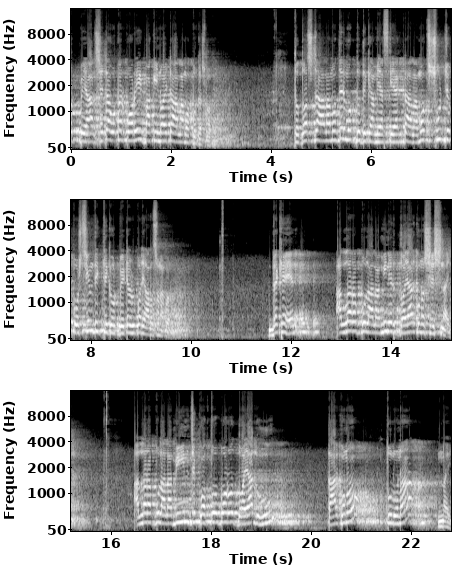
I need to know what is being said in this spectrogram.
উঠবে, আর সেটা ওঠার পরেই বাকি নয়টা আলামত প্রকাশ পাবে। তো দশটা আলামতের মধ্য থেকে আমি আজকে একটা আলামত সূর্য পশ্চিম দিক থেকে উঠবে, এটার উপরে আলোচনা করব। দেখেন, আল্লাহ রাব্বুল আলমিনের দয়ার কোনো শেষ নাই। আল্লাহ রাব্বুল আলামিন যে কত বড় দয়ালু, তার কোনো তুলনা নাই।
